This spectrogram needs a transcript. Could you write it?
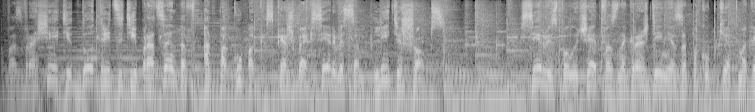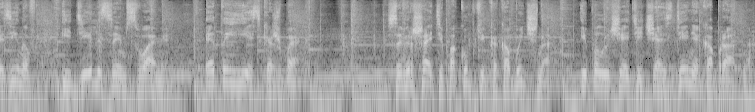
Возвращайте до 30% от покупок с кэшбэк-сервисом Letyshops. Сервис получает вознаграждение за покупки от магазинов и делится им с вами. Это и есть кэшбэк. Совершайте покупки как обычно и получайте часть денег обратно.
